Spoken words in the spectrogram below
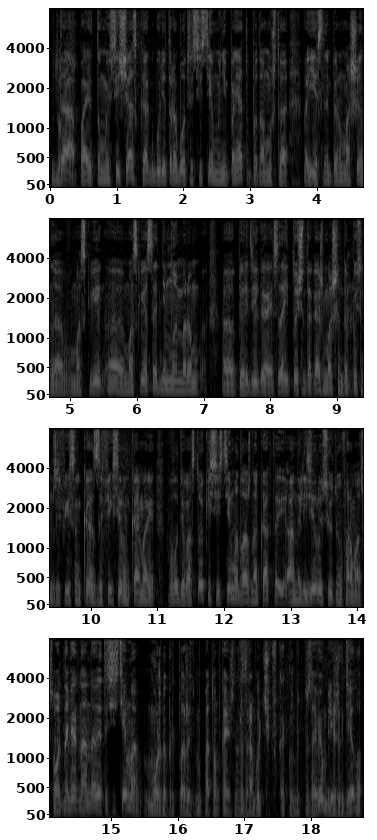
да, поэтому сейчас как будет работать система, непонятно, потому что э, если, например, машина в Москве, э, в Москве с одним номером передвигается, да, и точно такая же машина, допустим, зафиксирована, зафиксирована камерой в Владивостоке, система должна как-то анализировать всю эту информацию. Вот, наверное, эта система, можно предположить, мы потом, конечно, разработчиков как-нибудь позовем ближе к делу,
